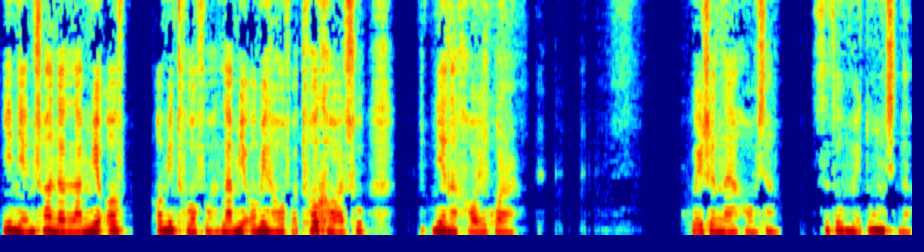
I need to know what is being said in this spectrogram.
一连串的南无阿。阿弥陀佛，南无阿弥陀佛，脱口而出，念了好一会儿，回神来好像四周没动静了。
